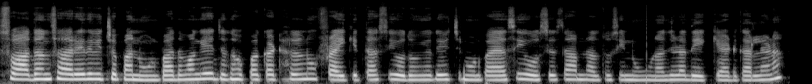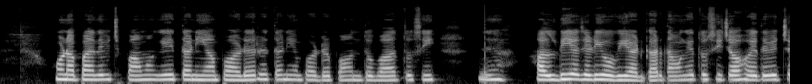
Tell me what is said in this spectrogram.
ਸਵਾਦ ਅਨੁਸਾਰ ਇਹਦੇ ਵਿੱਚ ਆਪਾਂ ਲੂਣ ਪਾ ਦੇਵਾਂਗੇ। ਜਦੋਂ ਆਪਾਂ ਕਟਹਲ ਨੂੰ ਫਰਾਈ ਕੀਤਾ ਸੀ, ਉਦੋਂ ਵੀ ਉਹਦੇ ਵਿੱਚ ਲੂਣ ਪਾਇਆ ਸੀ। ਉਸ ਹਿਸਾਬ ਨਾਲ ਤੁਸੀਂ ਲੂਣ ਆ ਜਿਹੜਾ ਦੇਖ ਕੇ ਐਡ ਕਰ ਲੈਣਾ। ਹੁਣ ਆਪਾਂ ਇਹਦੇ ਵਿੱਚ ਪਾਵਾਂਗੇ ਧਨੀਆ ਪਾਊਡਰ। ਧਨੀਆ ਪਾਊਡਰ ਪਾਉਣ ਤੋਂ ਬਾਅਦ ਤੁਸੀਂ ਹਲਦੀ ਆ ਜਿਹੜੀ, ਉਹ ਵੀ ਐਡ ਕਰ ਦਵਾਂਗੇ। ਤੁਸੀਂ ਚਾਹੋ ਇਹਦੇ ਵਿੱਚ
